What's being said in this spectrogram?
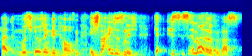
Hat, muss Schnürsenkel kaufen. Ich weiß es nicht. es ist immer irgendwas.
